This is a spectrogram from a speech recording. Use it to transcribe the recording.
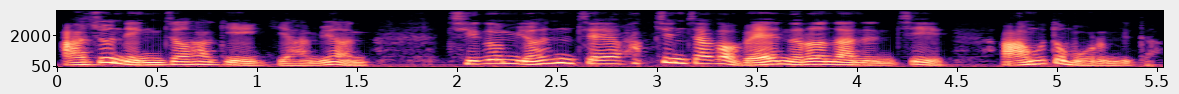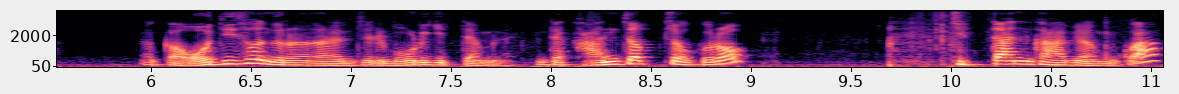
아주 냉정하게 얘기하면 지금 현재 확진자가 왜 늘어나는지 아무도 모릅니다. 그러니까 어디서 늘어나는지를 모르기 때문에. 근데 간접적으로 집단 감염과 아,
